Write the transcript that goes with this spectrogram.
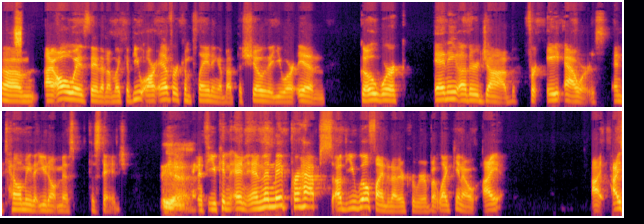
Um, I always say that I'm like, if you are ever complaining about the show that you are in, go work any other job for eight hours and tell me that you don't miss the stage. Yeah. And if you can, and, and then maybe perhaps uh, you will find another career. But like you know, I, I, I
